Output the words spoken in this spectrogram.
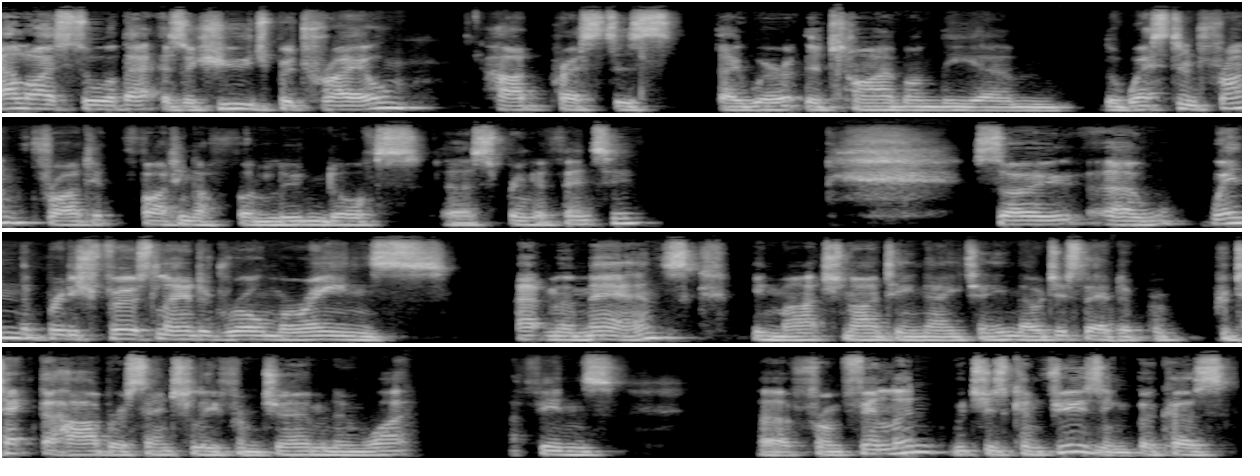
Allies saw that as a huge betrayal, hard pressed as they were at the time on the um, the Western Front, fighting off von Ludendorff's uh, spring offensive. So uh, when the British first landed Royal Marines at Murmansk in March 1918, they were just there to pr- protect the harbour essentially from German and White Finns uh, from Finland, which is confusing because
